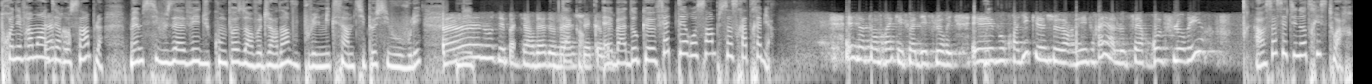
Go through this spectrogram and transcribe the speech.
prenez vraiment un terreau simple. Même si vous avez du compost dans votre jardin, vous pouvez le mixer un petit peu si vous voulez. euh, Mais- Non, c'est pas de jardin, dommage. D'accord. Eh bah, donc, faites terreau simple, ça sera très bien. Et j'attendrai qu'il soit défleuri. Et vous croyez que je arriverai à le faire refleurir? Alors ça, c'est une autre histoire.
